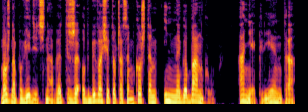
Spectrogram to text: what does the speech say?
Można powiedzieć nawet, że odbywa się to czasem kosztem innego banku, a nie klienta.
